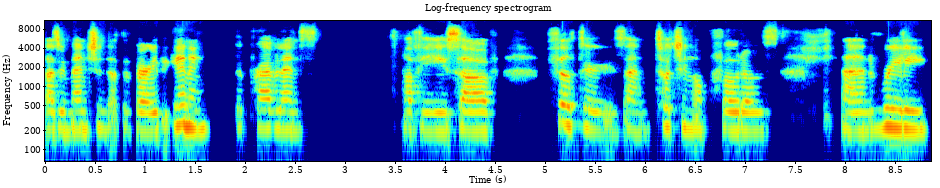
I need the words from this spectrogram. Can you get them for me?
as we mentioned at the very beginning, the prevalence of the use of filters and touching up photos and really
